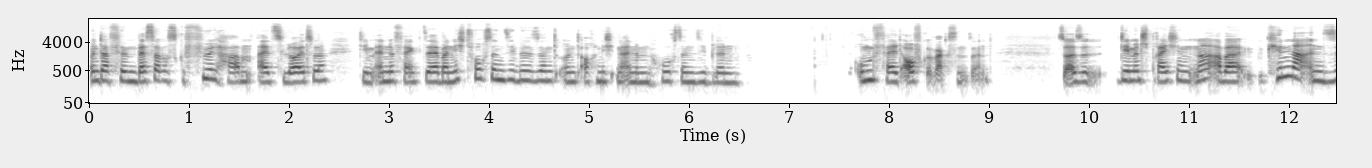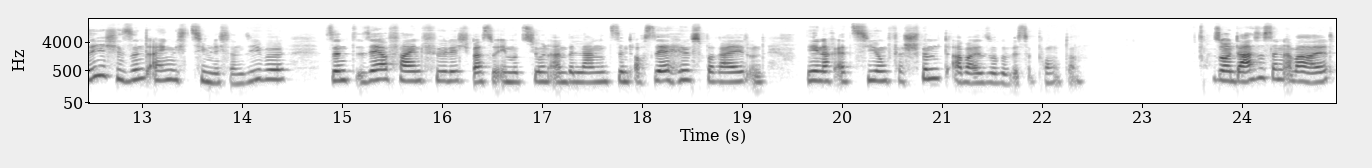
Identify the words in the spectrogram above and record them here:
und dafür ein besseres Gefühl haben als Leute, die im Endeffekt selber nicht hochsensibel sind und auch nicht in einem hochsensiblen Umfeld aufgewachsen sind. So, also dementsprechend, ne, aber Kinder an sich sind eigentlich ziemlich sensibel, sind sehr feinfühlig, was so Emotionen anbelangt, sind auch sehr hilfsbereit und je nach Erziehung verschwimmt aber so gewisse Punkte. So, und da ist es dann aber halt,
